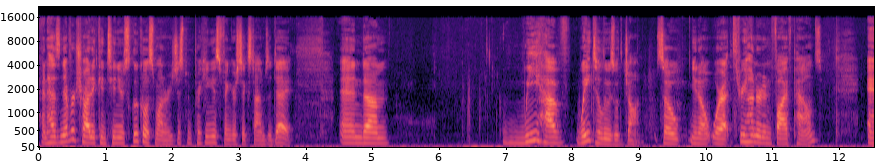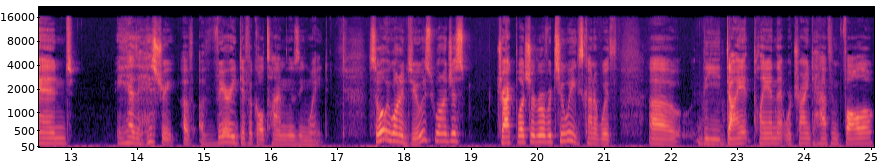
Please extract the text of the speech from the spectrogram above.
and has never tried a continuous glucose monitor. He's just been pricking his finger six times a day. And um, we have weight to lose with John. So, you know, we're at 305 pounds, and he has a history of a very difficult time losing weight. So, what we want to do is we want to just track blood sugar over two weeks, kind of with uh, the diet plan that we're trying to have him follow.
